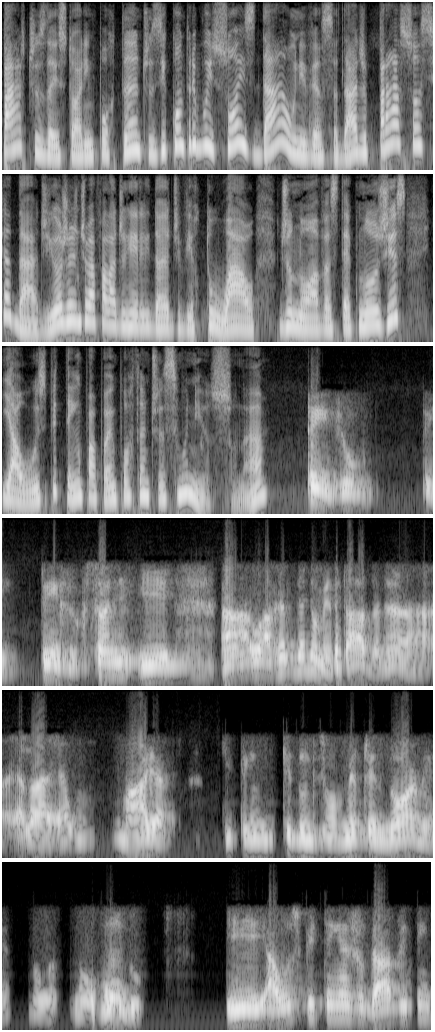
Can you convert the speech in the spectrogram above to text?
partes da história importantes e contribuições da universidade para a sociedade. E hoje a gente vai falar de realidade virtual, de novas tecnologias, e a USP tem um papel importantíssimo nisso, né? Tem, viu? Tem. Tem, Roxane, e a, a realidade aumentada, né, ela é um, uma área que tem tido um desenvolvimento enorme no, no mundo, e a USP tem ajudado e tem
